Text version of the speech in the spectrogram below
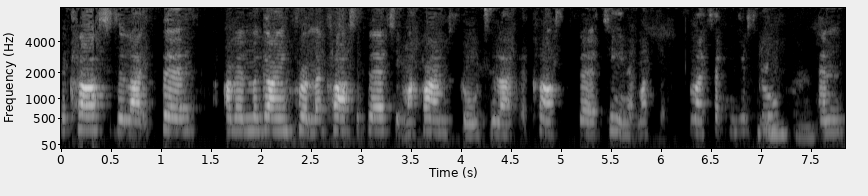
the classes are like 30, I remember going from a class of 30 at my primary school to like a class of 13 at my, my secondary school. Mm-hmm. And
